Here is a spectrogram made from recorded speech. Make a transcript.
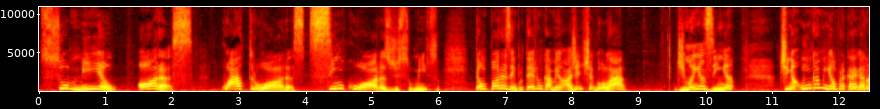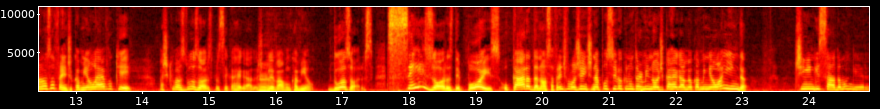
sumiam horas quatro horas, cinco horas de sumiço. Então, por exemplo, teve um caminhão, a gente chegou lá de manhãzinha, tinha um caminhão para carregar na nossa frente. O caminhão leva o quê? Acho que umas duas horas para ser carregado. Acho é. que levava um caminhão. Duas horas. Seis horas depois, o cara da nossa frente falou: gente, não é possível que não terminou de carregar meu caminhão ainda. Tinha enguiçado a mangueira.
